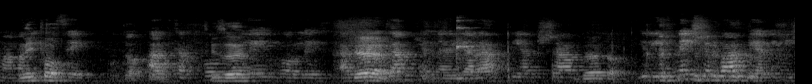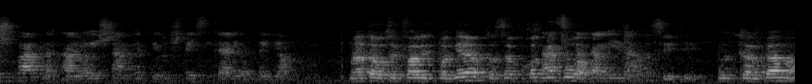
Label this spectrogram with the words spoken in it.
מאמא, אני פה. התקפות. לב כן. אני גם כן ירדתי עכשיו. בטח. לפני שבאתי אני נשבעת לך, לא עישנתי אפילו שתי סיגריות ביום. מה אתה רוצה כבר להתפגר? תעשה לפחות. וחלילה. עשיתי. כמה?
